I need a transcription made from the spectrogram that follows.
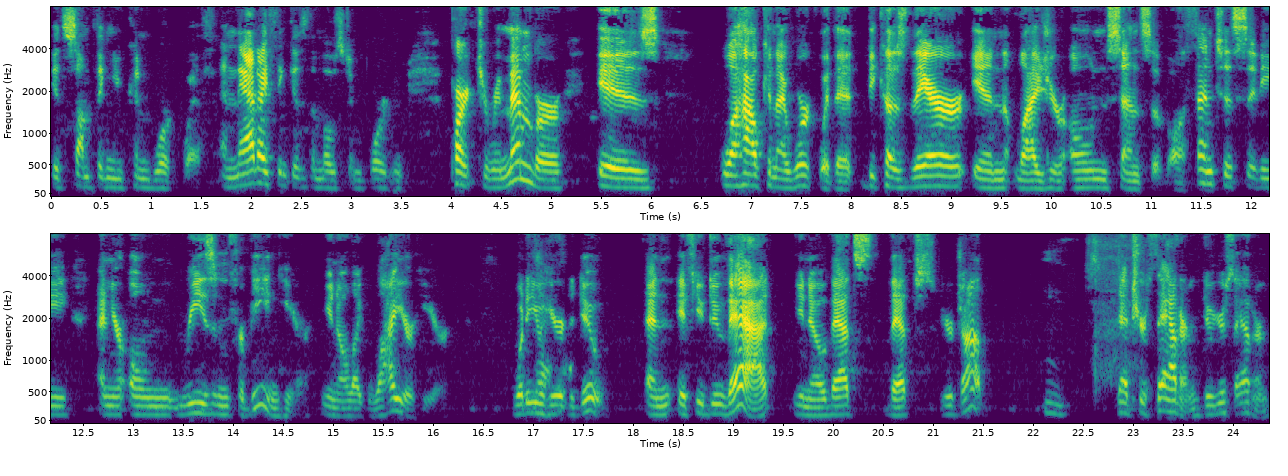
It's something you can work with. And that I think is the most important part to remember is well, how can I work with it? Because therein lies your own sense of authenticity and your own reason for being here, you know, like why you're here. What are you yeah. here to do? And if you do that, you know, that's that's your job. Hmm. That's your Saturn. Do your Saturn,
